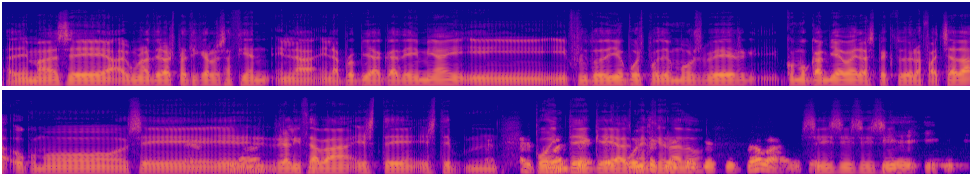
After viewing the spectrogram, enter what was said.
Además, eh, algunas de las prácticas las hacían en la, en la propia academia y, fruto de ello pues podemos ver cómo cambiaba el aspecto de la fachada o cómo se realizaba este, este mm, puente, que has mencionado. sí, sí, sí. sí y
